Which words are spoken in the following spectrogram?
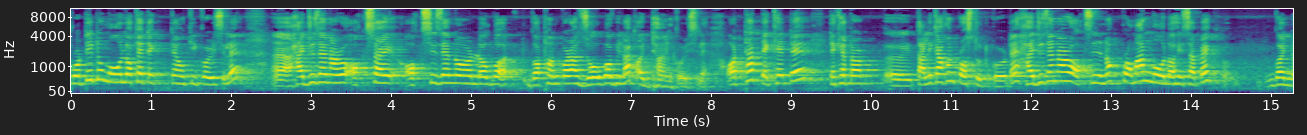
প্ৰতিটো মৌলকে তেওঁ কি কৰিছিলে হাইড্ৰজেন আৰু অক্সাই অক্সিজেনৰ লগত গঠন কৰা যৌগবিলাক অধ্যয়ন কৰিছিলে। অৰ্থাৎ তেখেতে তেখেতৰ তালিকাখন প্ৰস্তুত কৰোঁতে হাইড্ৰজেন আৰু অক্সিজেনক প্ৰমাণ মৌল হিচাপে গণ্য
